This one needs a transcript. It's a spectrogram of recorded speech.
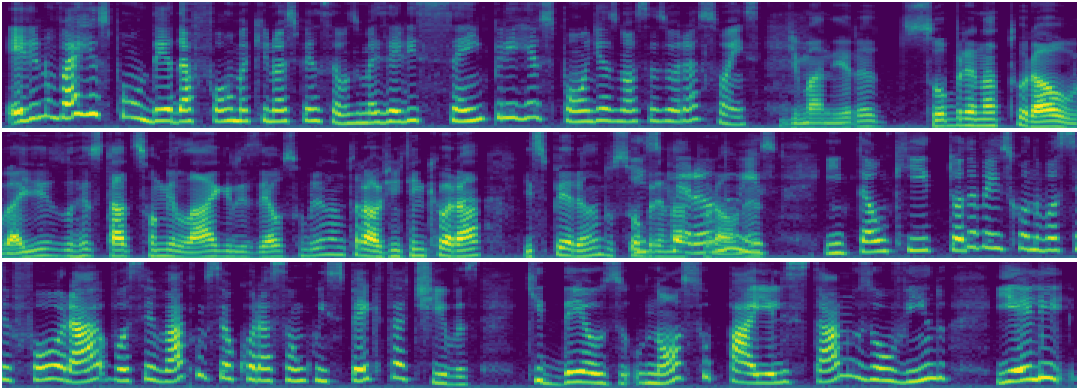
ele não vai responder da forma que nós pensamos, mas ele sempre responde às nossas orações. De maneira sobrenatural. Aí os resultados são milagres, é o sobrenatural. A gente tem que orar esperando o sobrenatural. Esperando né? isso. Então que toda vez quando você for orar, você vá com seu coração com que Deus, o nosso Pai, ele está nos ouvindo e ele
